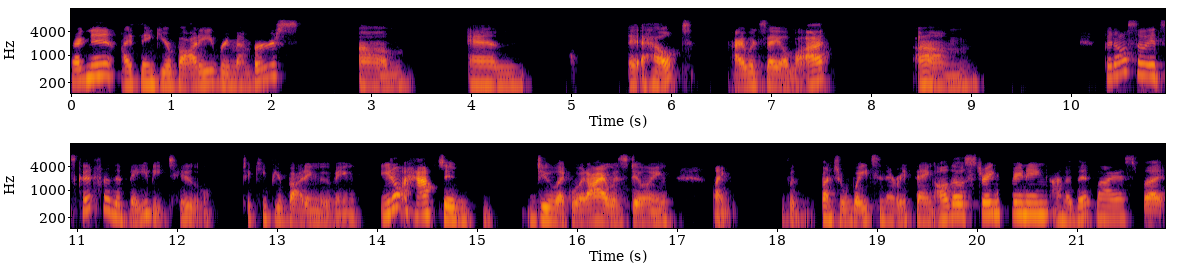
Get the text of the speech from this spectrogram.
pregnant, I think your body remembers. Um, and it helped, I would say a lot. Um, but also it's good for the baby too to keep your body moving. You don't have to do like what I was doing, like with a bunch of weights and everything. Although strength training, I'm a bit biased, but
